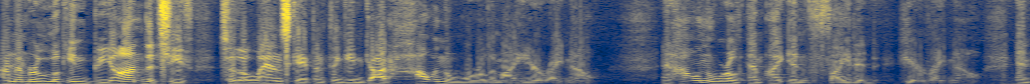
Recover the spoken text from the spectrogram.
I remember looking beyond the chief to the landscape and thinking, God, how in the world am I here right now? And how in the world am I invited here right now and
